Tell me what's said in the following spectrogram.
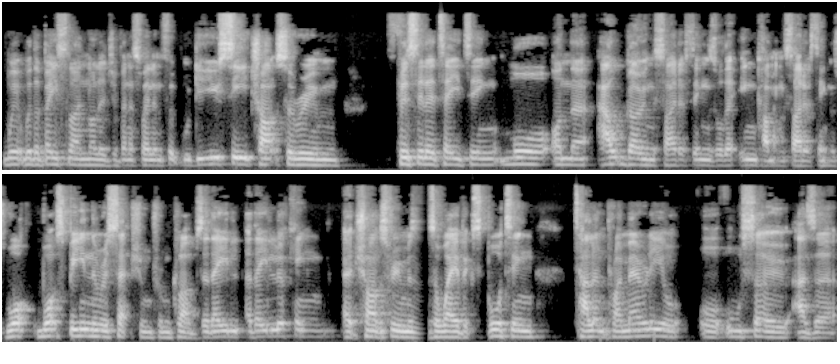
with, with a baseline knowledge of Venezuelan football, do you see Transferroom facilitating more on the outgoing side of things or the incoming side of things? What what's been the reception from clubs? Are they are they looking at Transferroom as a way of exporting talent primarily, or or also as a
